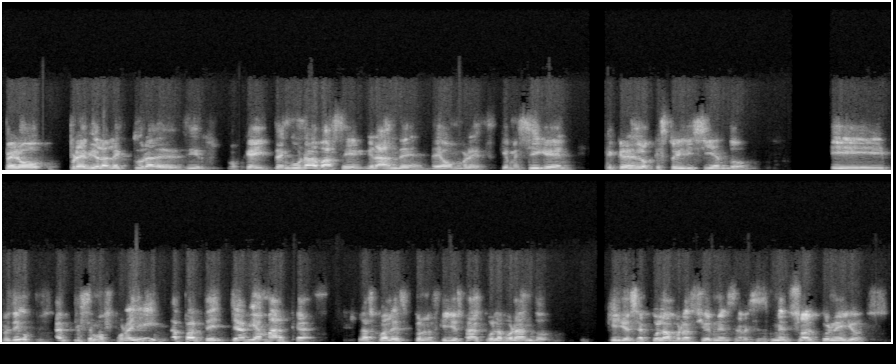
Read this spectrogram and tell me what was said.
pero previo a la lectura de decir, ok, tengo una base grande de hombres que me siguen, que creen en lo que estoy diciendo, y pues digo, pues empecemos por allí. Aparte, ya había marcas, las cuales con las que yo estaba colaborando, que yo hacía colaboraciones a veces mensual con ellos.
